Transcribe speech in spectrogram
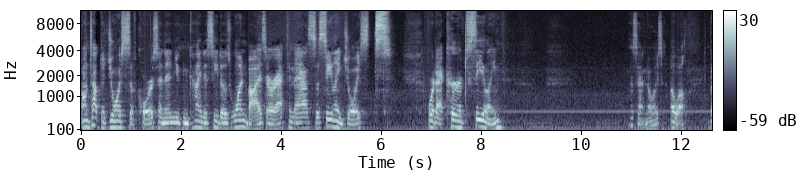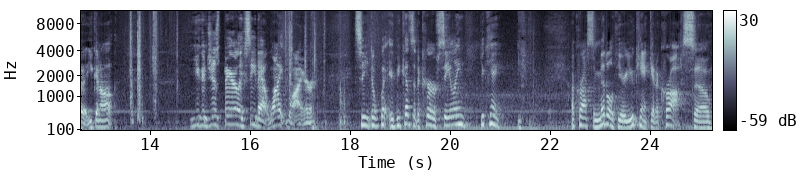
on top of the joists, of course, and then you can kind of see those one-bys are acting as the ceiling joists for that curved ceiling. What's that noise? Oh well. But you can all you can just barely see that white wire. See, the, because of the curved ceiling, you can't across the middle here. You can't get across. So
